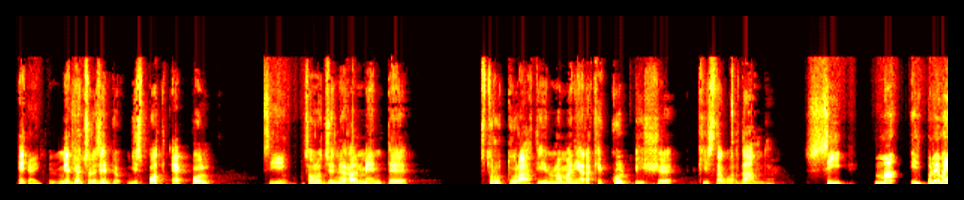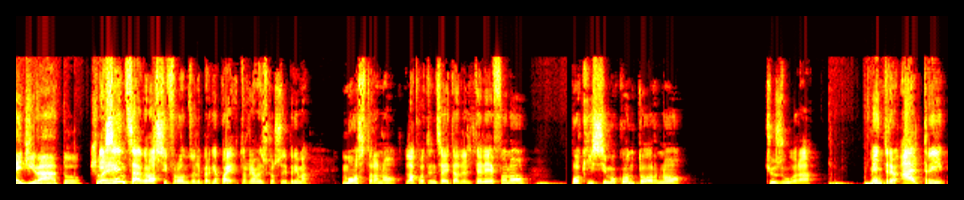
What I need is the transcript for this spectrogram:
okay. mi aggancio all'esempio, gli spot Apple sì. sono generalmente strutturati in una maniera che colpisce chi sta guardando. Sì, ma il problema è girato. Cioè... E senza grossi fronzoli, perché poi, torniamo al discorso di prima, mostrano la potenzialità del telefono, pochissimo contorno, chiusura. Mentre altri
